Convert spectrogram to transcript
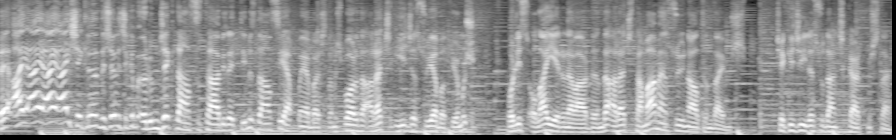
Ve ay ay ay ay şeklinde dışarı çıkıp örümcek dansı tabir ettiğimiz dansı yapmaya başlamış. Bu arada araç iyice suya batıyormuş. Polis olay yerine vardığında araç tamamen suyun altındaymış. Çekiciyle sudan çıkartmışlar.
